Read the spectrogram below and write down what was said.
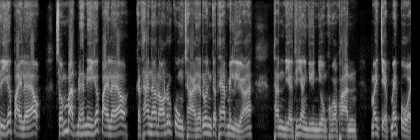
ตรีก็ไปแล้ว สมบัติเมธนีก็ไปแล้ว กระทั่งนักร้องลูกกรุงชายในรุ่นก็แทบไม่เหลือ ท่านเดียวที่ยังยืนโยงคงกระพันไม่เจ็บไม่ป่วย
